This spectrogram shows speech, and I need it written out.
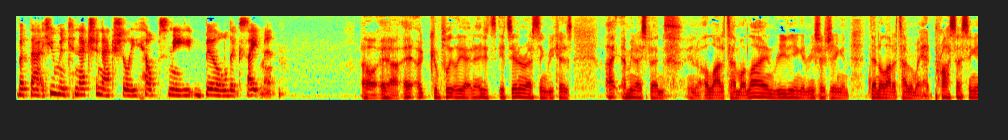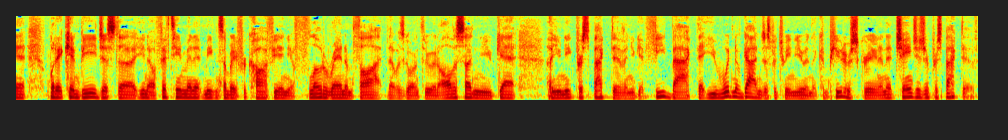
but that human connection actually helps me build excitement. Oh yeah, eh, uh, completely. And it's it's interesting because I, I mean I spend you know a lot of time online reading and researching, and then a lot of time in my head processing it. But it can be just a you know 15 minute meeting somebody for coffee, and you float a random thought that was going through, and all of a sudden you get a unique perspective and you get feedback that you wouldn't have gotten just between you and the computer screen and it changes your perspective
